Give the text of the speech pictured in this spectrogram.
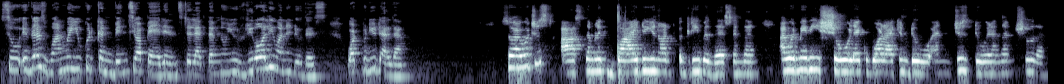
So if there's one way you could convince your parents to let them know you really want to do this, what would you tell them? So I would just ask them like, why do you not agree with this? And then I would maybe show like what I can do and just do it and then show them.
